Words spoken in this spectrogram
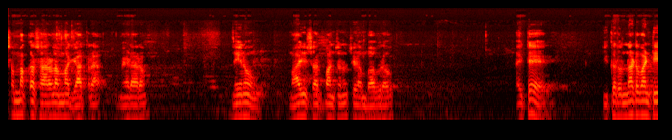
సమ్మక్క సారళమ్మ జాతర మేడారం. నేను మాజీ సర్పంచ్ను చిడం బాబురావు. అయితే ఇక్కడ ఉన్నటువంటి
